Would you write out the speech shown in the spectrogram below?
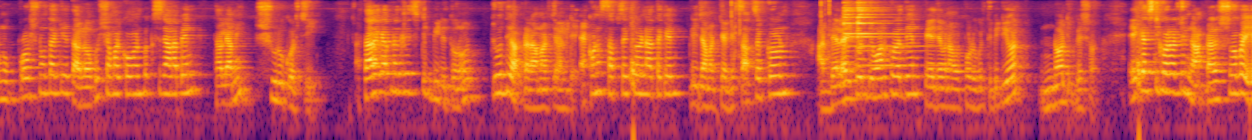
কোনো প্রশ্ন থাকে তাহলে অবশ্যই আমার কমেন্ট বক্সে জানাবেন। তাহলে আমি শুরু করছি। তার আগে আপনাদের কাছে একটি বিনীত অনুরোধ, যদি আপনারা আমার চ্যানেলটি এখনও সাবস্ক্রাইব করে না থাকেন প্লিজ আমার চ্যানেলটি সাবস্ক্রাইব করুন আর বেল আইকনটি অন করে দিন, পেয়ে যাবেন আমার পরবর্তী ভিডিওর নোটিফিকেশন এই কাজটি করার জন্য আপনারা সবাই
